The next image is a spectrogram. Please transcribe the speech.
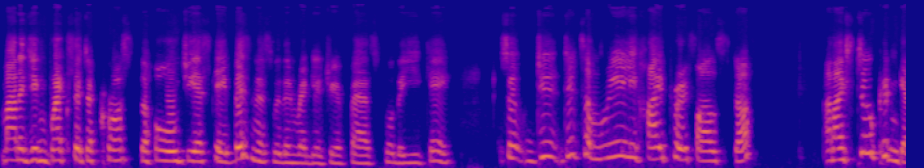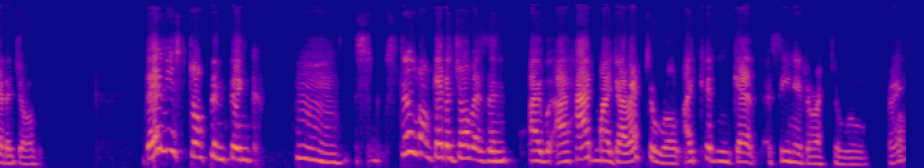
managing Brexit across the whole GSK business within regulatory affairs for the UK so do, did some really high profile stuff and I still couldn't get a job. Then you stop and think, hmm, still don't get a job as in I, I had my director role. I couldn't get a senior director role, right?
